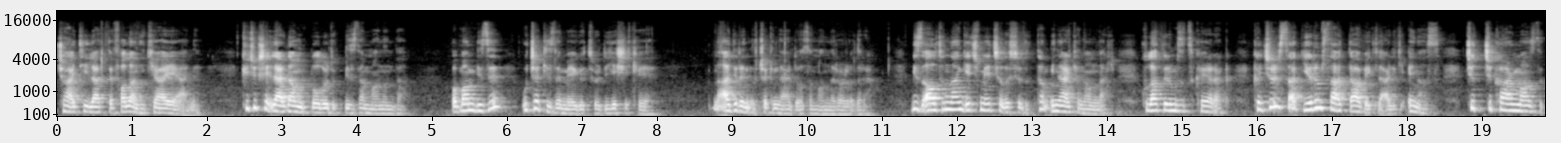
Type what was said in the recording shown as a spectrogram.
çay tea falan hikaye yani. Küçük şeylerden mutlu olurduk biz zamanında. Babam bizi uçak izlemeye götürdü Yeşilköy'e. Nadiren uçak inerdi o zamanlar oralara. Biz altından geçmeye çalışırdık tam inerken onlar. Kulaklarımızı tıkayarak. Kaçırırsak yarım saat daha beklerdik en az. Çıt çıkarmazdık.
